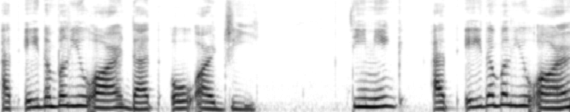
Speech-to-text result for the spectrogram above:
at awr.org. Tinig at awr.org.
